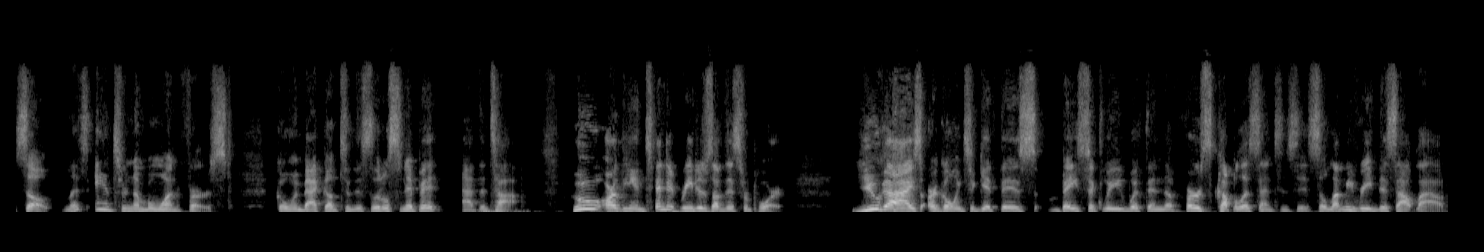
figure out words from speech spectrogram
So let's answer number one first going back up to this little snippet at the top. Who are the intended readers of this report? You guys are going to get this basically within the first couple of sentences. So let me read this out loud.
